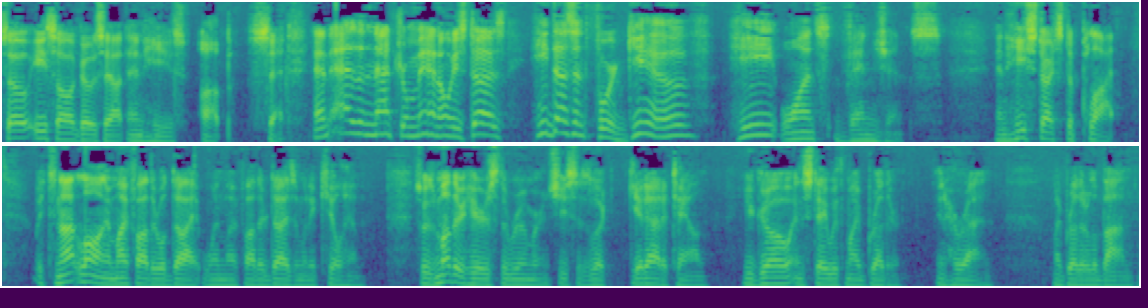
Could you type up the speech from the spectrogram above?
So Esau goes out, and he's upset. And as a natural man always does, he doesn't forgive. He wants vengeance. And he starts to plot. It's not long and my father will die. When my father dies, I'm going to kill him. So his mother hears the rumor and she says, Look, get out of town. You go and stay with my brother in Haran, my brother Laban.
